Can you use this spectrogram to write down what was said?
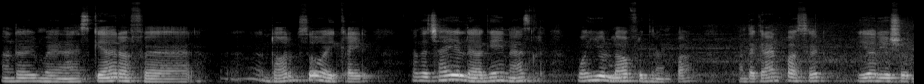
and I'm uh, scared of uh, dark, so I cried. And the child again asked, Why you laughed, grandpa? And the grandpa said, Here you should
